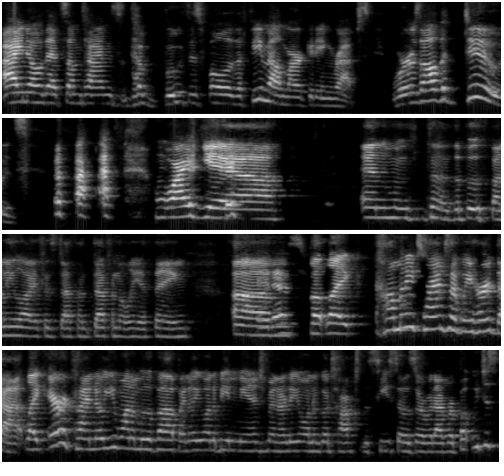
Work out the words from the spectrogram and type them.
I know that sometimes the booth is full of the female marketing reps. Where's all the dudes? Why? Yeah. and the, the booth bunny life is def- definitely a thing. Um, but like, how many times have we heard that? Like, Erica, I know you want to move up. I know you want to be in management. I know you want to go talk to the CISOs or whatever, but we just,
